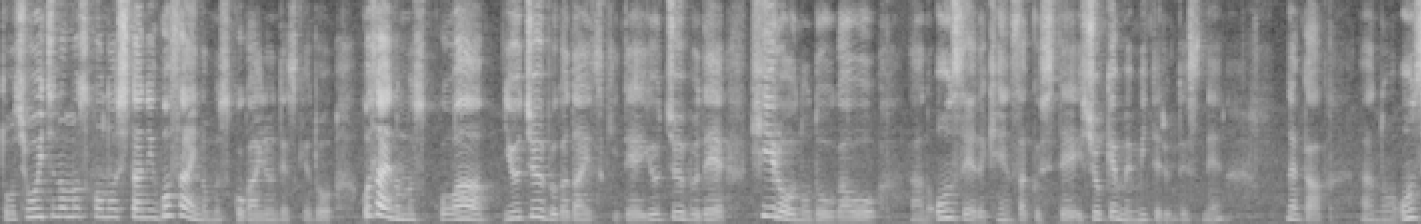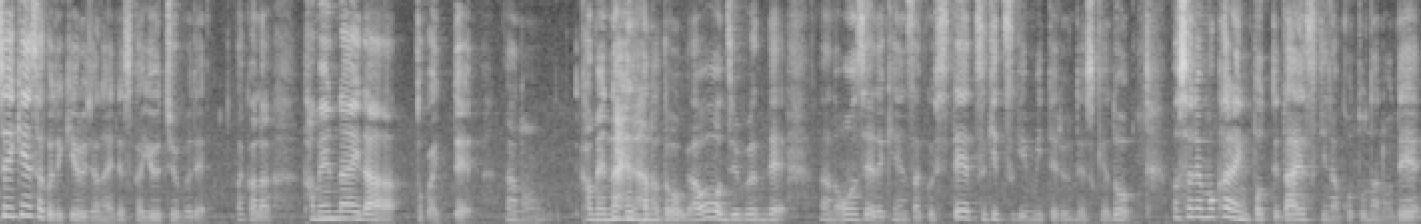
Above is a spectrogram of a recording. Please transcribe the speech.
と小1の息子の下に5歳の息子がいるんですけど5歳の息子は YouTube が大好きで YouTube でヒーローの動画をあの音声で検索して一生懸命見てるんですね。なんかあの音声検索できるじゃないですか YouTube で。だから「仮面ライダー」とか言ってあの仮面ライダーの動画を自分であの音声で検索して次々見てるんですけど、まあ、それも彼にとって大好きなことなので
